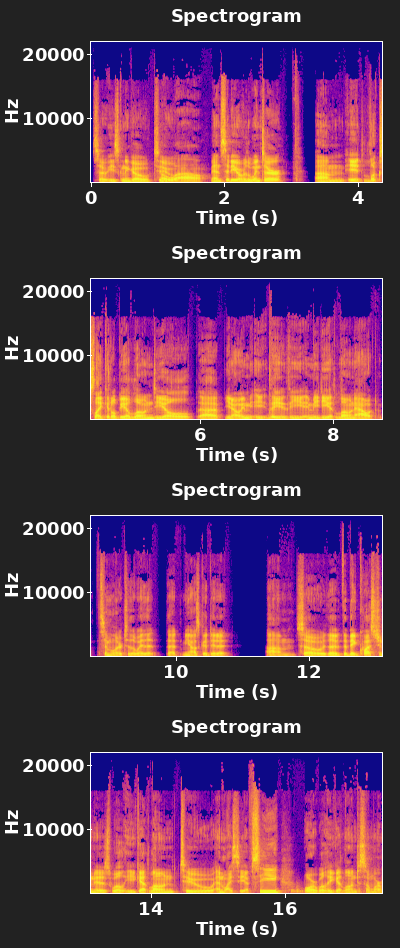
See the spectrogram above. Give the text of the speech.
so he's going to go to Oh wow. Man City over the winter. Um, it looks like it'll be a loan deal. Uh, you know, Im- the the immediate loan out, similar to the way that that Miazga did it. Um, so the the big question is, will he get loaned to NYCFC or will he get loaned to somewhere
